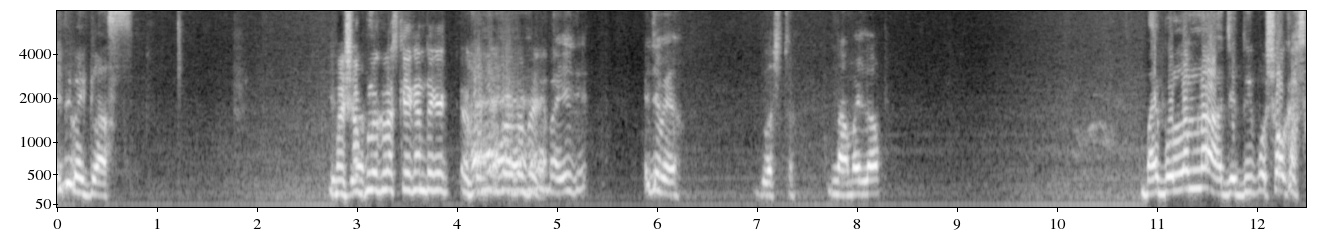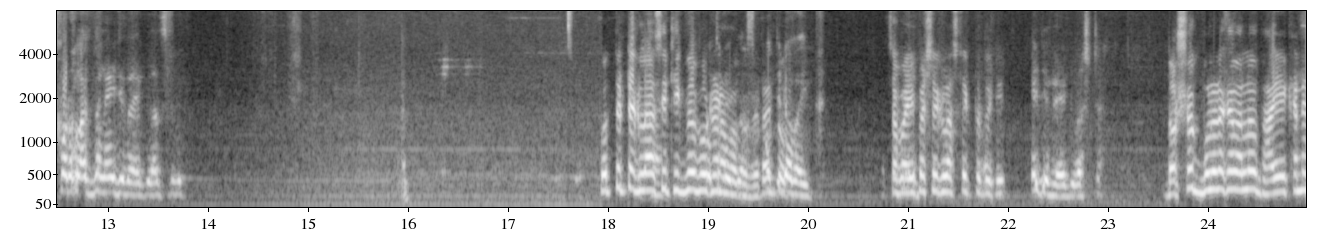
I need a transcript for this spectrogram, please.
এই যে ভাই গ্লাস ভাই সবগুলো গ্লাস কি এখান থেকে কন্ট্রোল করে দেবে ভাই এই যে এই যে ভাইয়া গ্লাসটা নামাইলাম। ভাই বললাম না যে দুই পয়সাও কাজ করা লাগবে না এই যে ভাই গ্লাস প্রত্যেকটা গ্লাসই ঠিকভাবে ওঠানো হবে তাই তো? ভাই আচ্ছা ভাই এই পাশের গ্লাসটা একটু দেখি। এই যে ভাই গ্লাসটা দর্শক বলে রাখা ভালো ভাই এখানে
